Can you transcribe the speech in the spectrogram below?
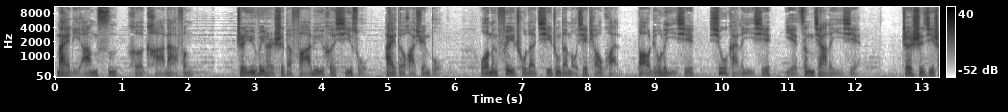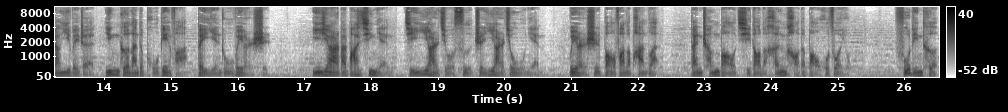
麦里昂斯和卡纳丰。至于威尔士的法律和习俗，爱德华宣布：“我们废除了其中的某些条款，保留了一些，修改了一些，也增加了一些。”这实际上意味着英格兰的普遍法被引入威尔士。一二八七年及一二九四至一二九五年，威尔士爆发了叛乱。但城堡起到了很好的保护作用。弗林特、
